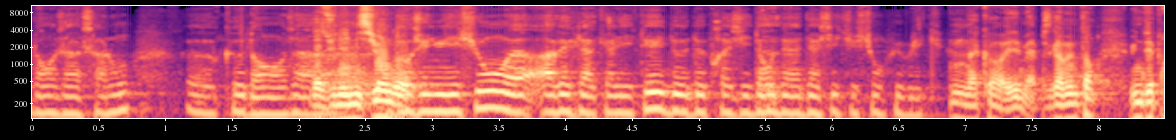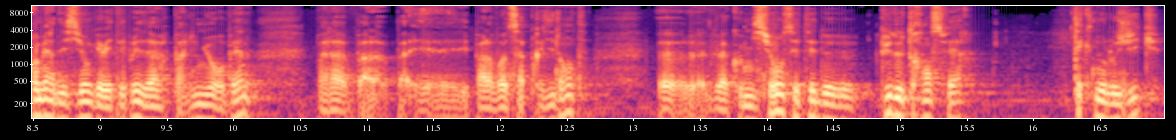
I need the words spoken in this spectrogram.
dans un salon que dans, un, dans, une émission, dans une émission avec la qualité de, président d'institutions publiques. D'accord, parce qu'en même temps, une des premières décisions qui avait été prise par l'Union européenne, par la, et par la voix de sa présidente euh, de la commission, c'était de plus de transfert technologique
